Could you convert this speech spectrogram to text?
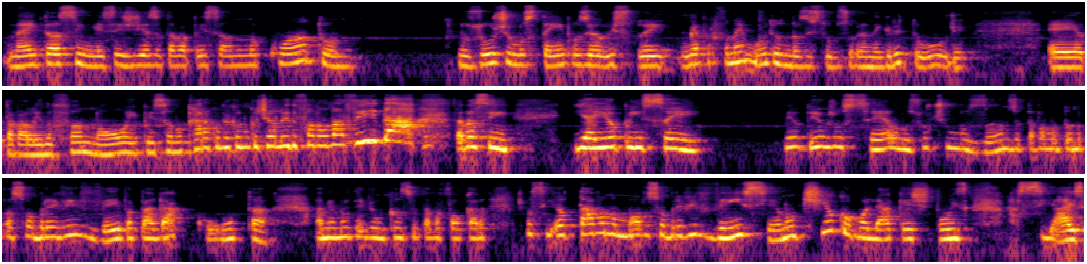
Né? Então, assim, esses dias eu estava pensando no quanto, nos últimos tempos, eu estudei, me aprofundei muito nos meus estudos sobre a negritude. É, eu estava lendo Fanon e pensando, cara, como é que eu nunca tinha lido Fanon na vida? Sabe assim? E aí eu pensei, meu Deus do céu, nos últimos anos eu tava lutando para sobreviver, para pagar a conta. A minha mãe teve um câncer, eu tava focada. Tipo assim, eu tava no modo sobrevivência. Eu não tinha como olhar questões raciais,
